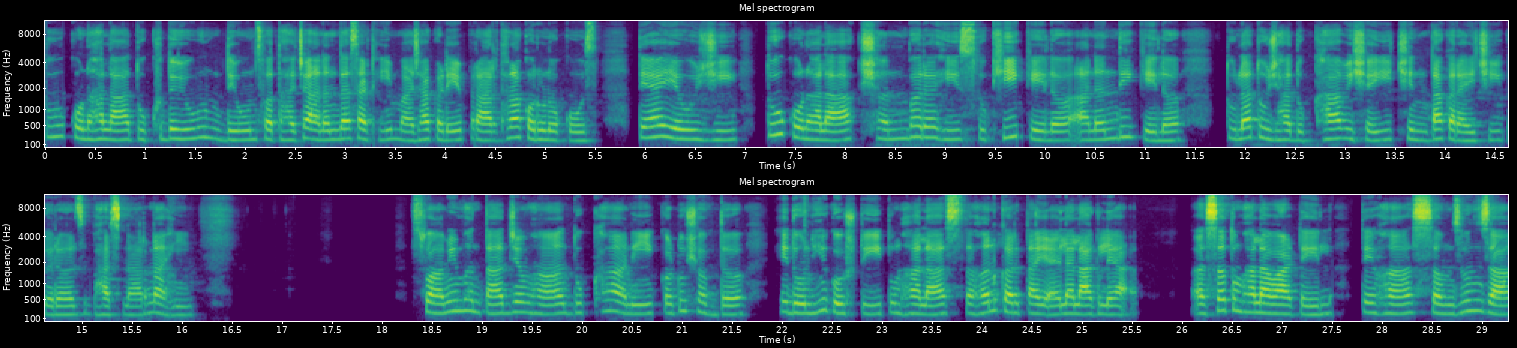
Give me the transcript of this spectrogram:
तू कोणाला दुःख देऊन देऊन स्वतःच्या आनंदासाठी माझ्याकडे प्रार्थना करू नकोस. त्याऐवजी तू कोणाला क्षणभरही सुखी केलं आनंदी केलं तुला तुझ्या दुःखाविषयी चिंता करायची गरज भासणार नाही. स्वामी म्हणतात जेव्हा दुःख आणि कटू शब्द हे दोन्ही गोष्टी तुम्हाला सहन करता यायला लागल्या असं तुम्हाला वाटेल तेव्हा समजून जा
